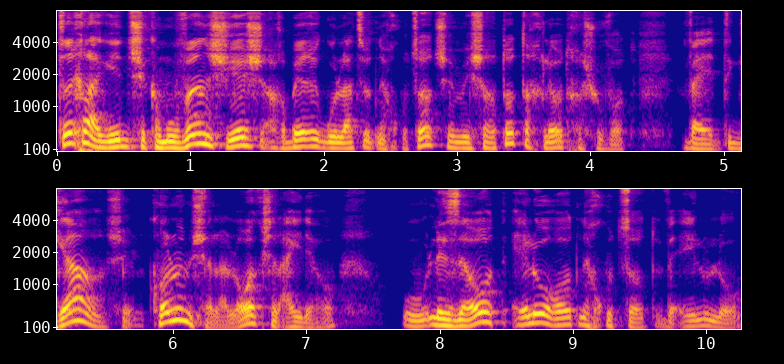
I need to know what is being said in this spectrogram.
צריך להגיד שכמובן שיש הרבה רגולציות נחוצות שמשרתות תכליות חשובות והאתגר של כל ממשלה לא רק של איידהו הוא לזהות אילו הוראות נחוצות ואילו לא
